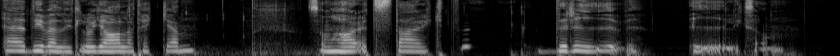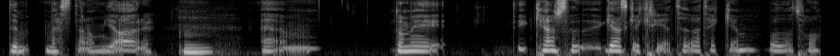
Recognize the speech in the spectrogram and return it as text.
Eh, Det är väldigt lojala tecken som har ett starkt driv i liksom det mesta de gör. Mm. Ehm, De är kanske ganska kreativa tecken båda två.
